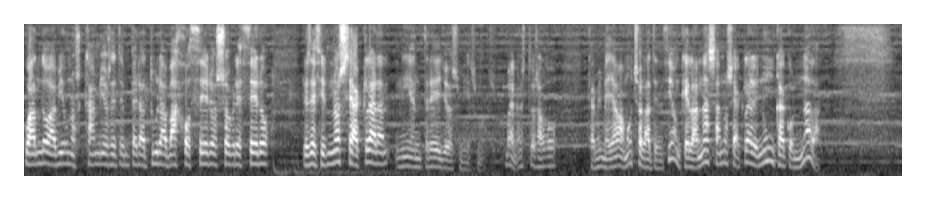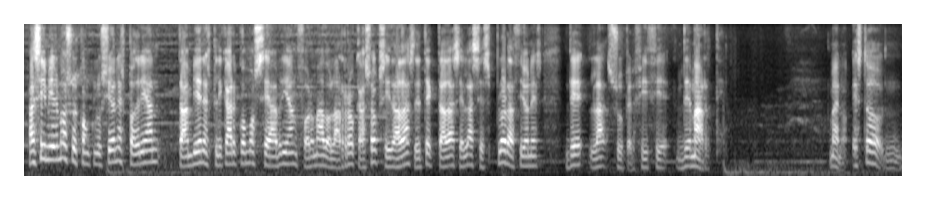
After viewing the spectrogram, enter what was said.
cuando había unos cambios de temperatura bajo cero sobre cero, es decir, no se aclaran ni entre ellos mismos. Bueno, esto es algo que a mí me llama mucho la atención, que la NASA no se aclare nunca con nada. Asimismo, sus conclusiones podrían también explicar cómo se habrían formado las rocas oxidadas detectadas en las exploraciones de la superficie de Marte. Bueno, esto... Mm,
